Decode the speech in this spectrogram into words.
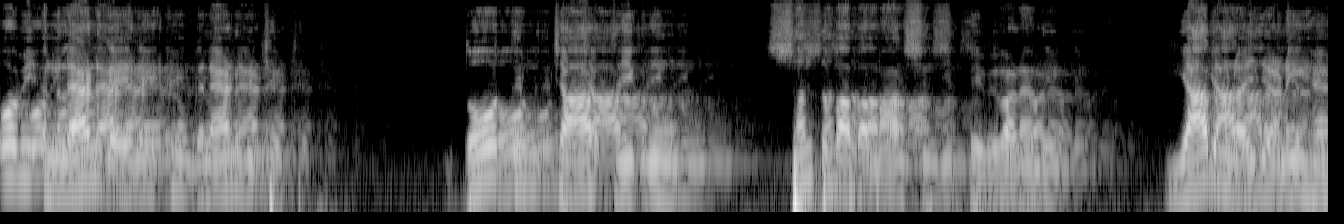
ਉਹ ਵੀ ਇੰਗਲੈਂਡ ਗਏ ਨੇ, ਕਿਉਂ ਇੰਗਲੈਂਡ ਵਿੱਚ 2 3 4 ਤਰੀਕ ਨੂੰ ਸੰਤ ਬਾਬਾ ਮਾਨ ਸਿੰਘ ਜੀ ਭੇਵੇ ਵਾਲਿਆਂ ਦੀ ਯਾਦ ਮਨਾਈ ਜਾਣੀ ਹੈ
